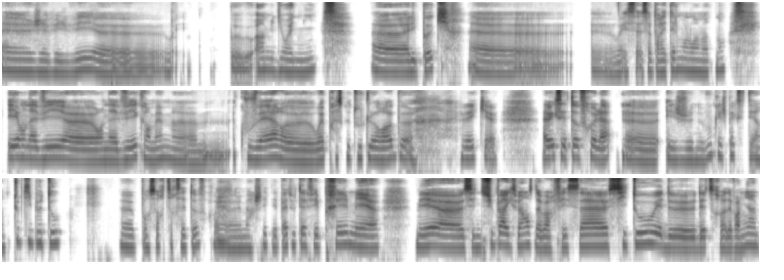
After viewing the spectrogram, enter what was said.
Euh, j'avais levé un million et demi à l'époque. ouais, ça, ça, paraît tellement loin maintenant. Et on avait, on avait quand même couvert ouais, presque toute l'Europe avec, avec cette offre-là. Mmh. et je ne vous cache pas que c'était un tout petit peu tôt euh, pour sortir cette offre. Euh, le marché n'était pas tout à fait prêt, mais, euh, mais c'est une super expérience d'avoir fait ça si tôt et d'avoir mis un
